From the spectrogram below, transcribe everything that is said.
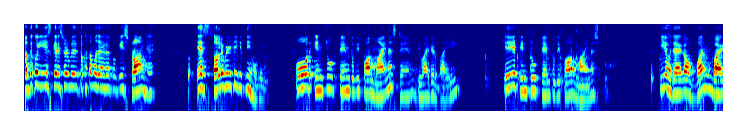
अब देखो, ये इसके रिस्पेक्ट में तो खत्म हो जाएगा, क्योंकि स्ट्रांग है। तो एस सॉलिबिलिटी कितनी हो गई? Four into ten to the power minus ten divided by eight into ten to the power minus two तो ये हो जाएगा one by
